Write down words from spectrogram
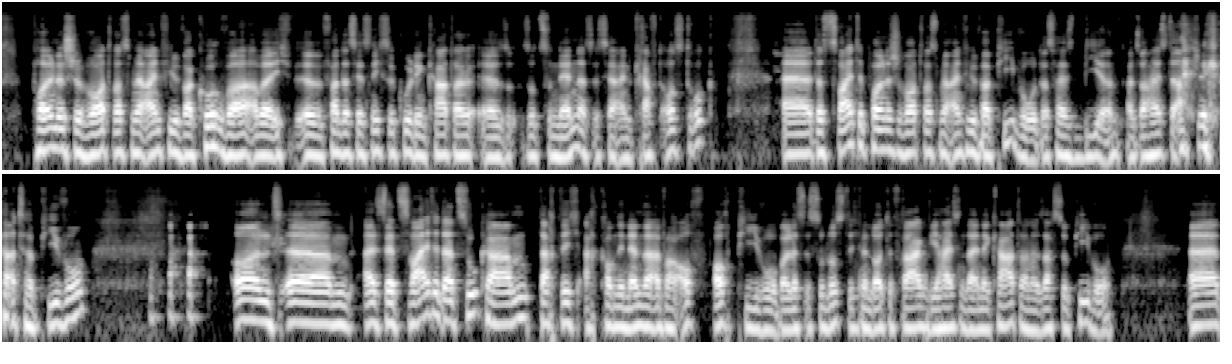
polnische Wort, was mir einfiel, war Kurva, aber ich äh, fand das jetzt nicht so cool, den Kater äh, so, so, zu nennen. Das ist ja ein Kraftausdruck. Äh, das zweite polnische Wort, was mir einfiel, war Pivo, das heißt Bier. Also heißt der eine Kater Pivo. Und ähm, als der zweite dazu kam, dachte ich, ach komm, den nennen wir einfach auch, auch Pivo, weil das ist so lustig, wenn Leute fragen, wie heißen deine Kater, und dann sagst du Pivo. Äh,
